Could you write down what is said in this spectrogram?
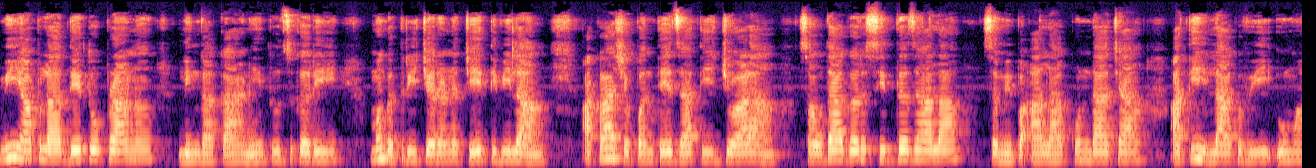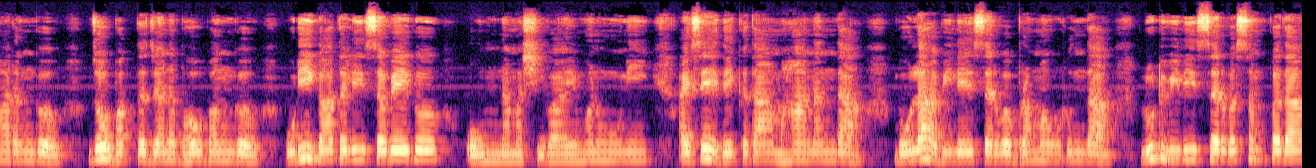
मी आपला देतो प्राण. लिंगा कारणे तुझ करी मग त्रिचरण चेतविला. आकाश पंते जाती ज्वाळा. सौदागर सिद्ध झाला. समीप आला कुंडाच्या. अति लागवी उमारंग. जो भक्तजन भवभंग. उडी घातली सवेग. ओम नम शिवाय म्हणून ऐसे देखता महानंदा बोलाविले सर्व ब्रह्मवृंदा लुटविली सर्व संपदा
